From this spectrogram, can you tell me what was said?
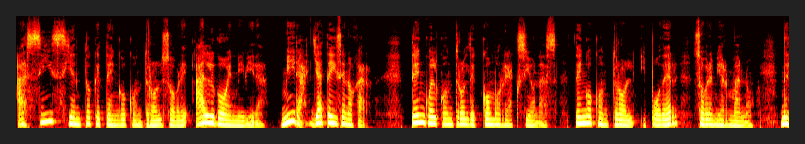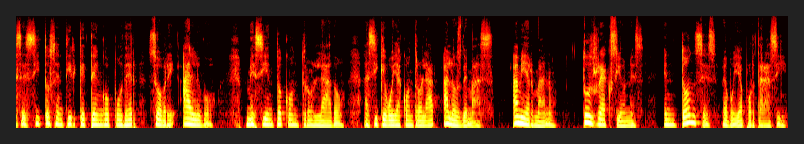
Así siento que tengo control sobre algo en mi vida. Mira, ya te hice enojar. Tengo el control de cómo reaccionas. Tengo control y poder sobre mi hermano. Necesito sentir que tengo poder sobre algo. Me siento controlado, así que voy a controlar a los demás. a mi hermano, tus reacciones, entonces me voy a portar así.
